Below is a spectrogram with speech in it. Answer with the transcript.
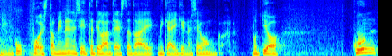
niin kuin poistaminen siitä tilanteesta tai mikä ikinä se onkaan. Mutta joo, kun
